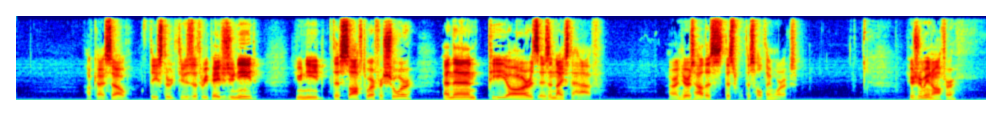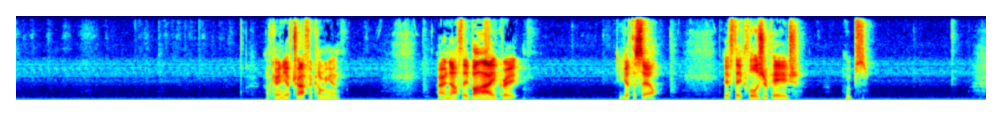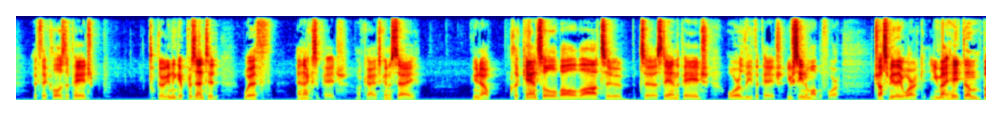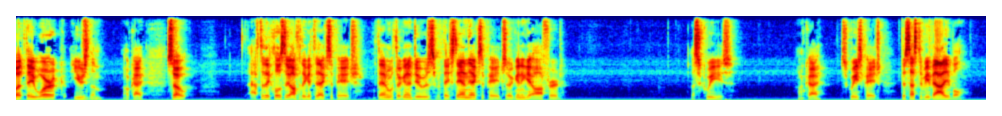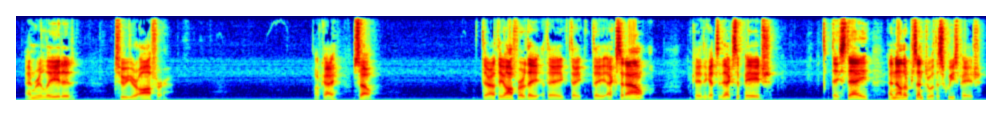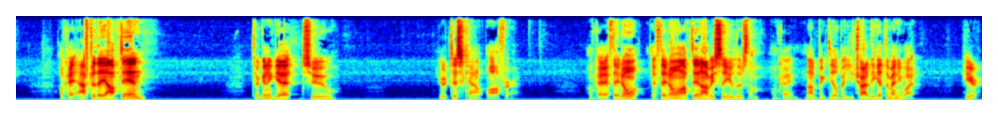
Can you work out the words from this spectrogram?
okay. So these three these are three pages you need. You need this software for sure and then PER is, is a nice to have. All right, here's how this, this, this whole thing works. Here's your main offer. Okay, and you have traffic coming in. All right, now if they buy, great. You get the sale. If they close your page, oops. If they close the page, they're going to get presented with an exit page. Okay, it's going to say, you know, click cancel, blah, blah, blah, to, to stay on the page or leave the page. You've seen them all before. Trust me, they work. You might hate them, but they work. Use them. Okay? So, after they close the offer, they get to the exit page. Then what they're going to do is, if they stay on the exit page, they're going to get offered a squeeze. Okay? Squeeze page. This has to be valuable and related to your offer. Okay? So, they're at the offer, they, they, they, they exit out, okay, they get to the exit page, they stay, and now they're presented with a squeeze page. Okay, after they opt in, they're going to get to your discount offer. Okay, if they don't if they don't opt in, obviously you lose them. Okay, not a big deal, but you tried to get them anyway. Here.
